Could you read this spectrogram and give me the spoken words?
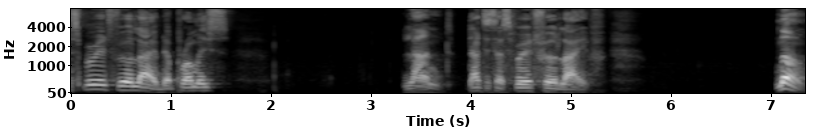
spirit filled life, the promised land. That is a spirit filled life. Now,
